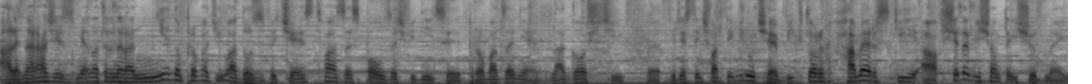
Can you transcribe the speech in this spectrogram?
ale na razie zmiana trenera nie doprowadziła do zwycięstwa zespołu ze Świdnicy. Prowadzenie dla gości w 24 minucie. Wiktor Hamerski, a w 77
